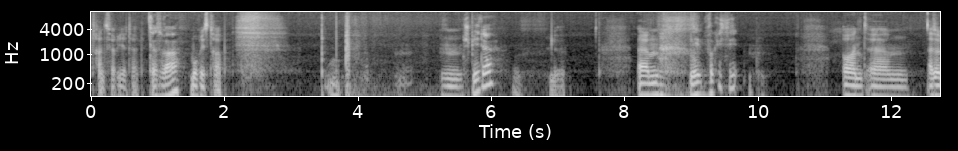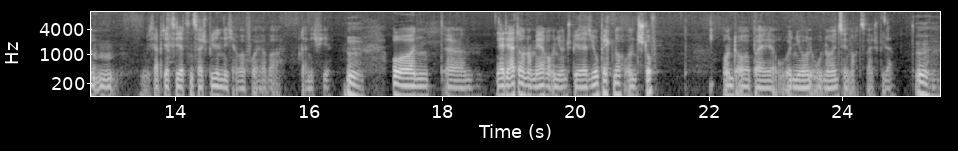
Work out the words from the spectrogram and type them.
transferiert hat. Das war. Maurice Trapp. Spielt er? Nö. Ähm, Nee, wirklich? und ähm, also ich habe jetzt die letzten zwei Spiele nicht, aber vorher war da nicht viel. Hm. Und ähm, ja, der hat auch noch mehrere Union-Spieler. Der hat Jopek noch und Stuff. Und auch bei der Union U19 noch zwei Spieler. Mhm.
